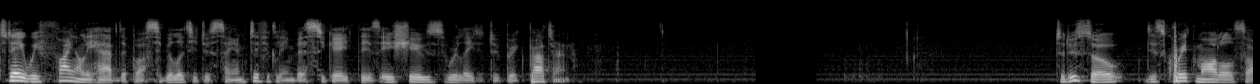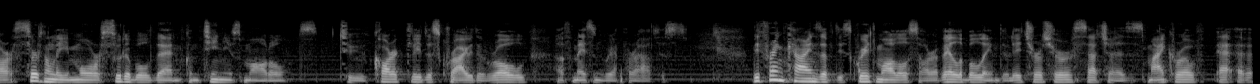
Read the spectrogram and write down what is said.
Today we finally have the possibility to scientifically investigate these issues related to brick pattern. To do so, discrete models are certainly more suitable than continuous models to correctly describe the role of masonry apparatus. Different kinds of discrete models are available in the literature, such as micro uh, uh,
